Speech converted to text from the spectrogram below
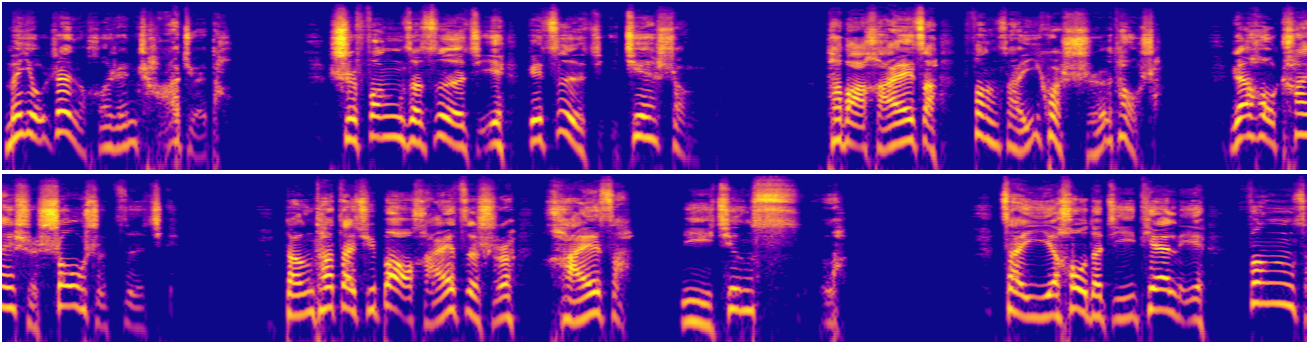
没有任何人察觉到，是疯子自己给自己接生的。他把孩子放在一块石头上，然后开始收拾自己。等他再去抱孩子时，孩子已经死了。在以后的几天里，疯子。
